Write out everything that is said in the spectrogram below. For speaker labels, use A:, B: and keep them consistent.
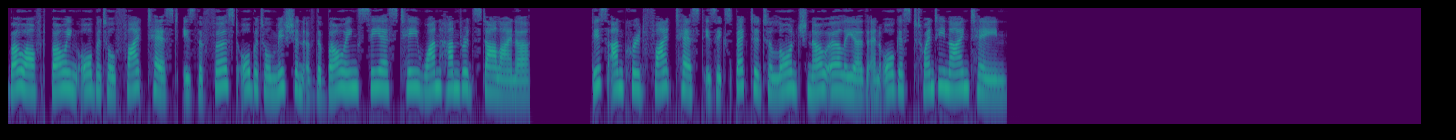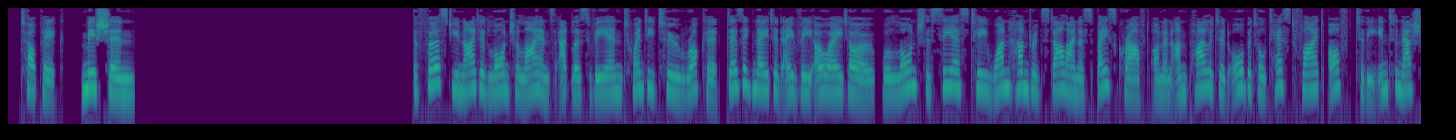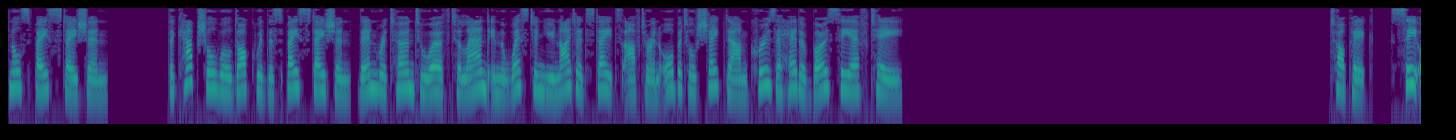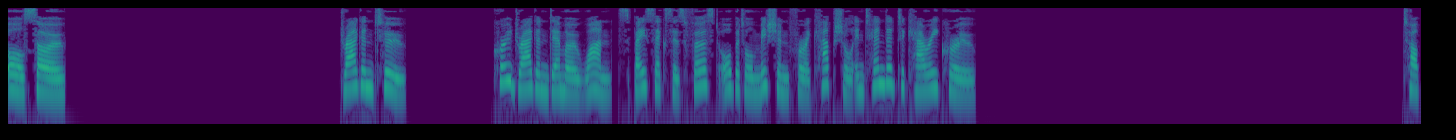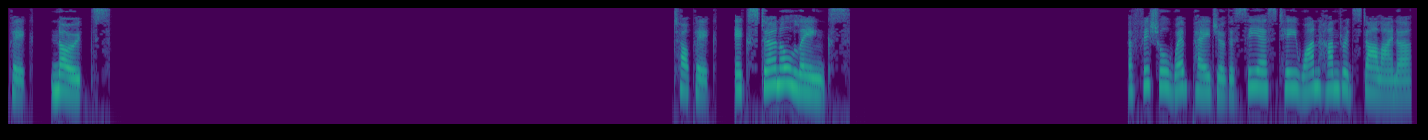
A: BOOFT Boeing Orbital Flight Test is the first orbital mission of the Boeing CST-100 Starliner. This uncrewed flight test is expected to launch no earlier than August 2019. Topic: Mission The first United Launch Alliance Atlas VN-22 rocket designated AV-080, will launch the CST-100 Starliner spacecraft on an unpiloted orbital test flight to the International Space Station. The capsule will dock with the space station, then return to Earth to land in the western United States after an orbital shakedown cruise ahead of BO CFT. Topic See also Dragon 2 Crew Dragon Demo 1, SpaceX's first orbital mission for a capsule intended to carry crew. Topic Notes Topic External links Official webpage of the CST-100 Starliner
